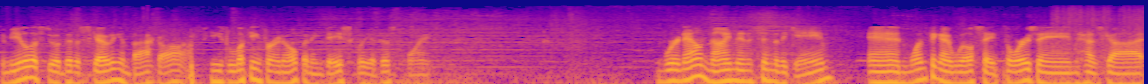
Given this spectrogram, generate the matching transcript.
the Mutalisks do a bit of scouting and back off. He's looking for an opening, basically, at this point. We're now nine minutes into the game, and one thing I will say, Thorzain has got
